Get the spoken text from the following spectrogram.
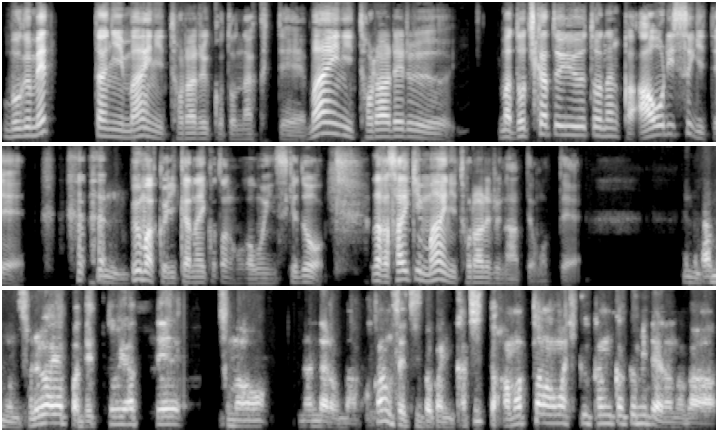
僕めったに前に取られることなくて、前に取られる、まあどっちかというとなんか煽りすぎてうん。うまくいかないことの方が多いんですけど、なんか最近前に取られるなって思って。でも多分それはやっぱデッドをやって、その、なんだろうな、股関節とかにカチッとはまったまま引く感覚みたいなのが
